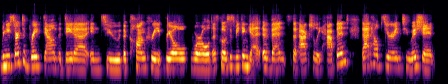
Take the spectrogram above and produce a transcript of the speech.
when you start to break down the data into the concrete real world as close as we can get, events that actually happened, that helps your intuition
